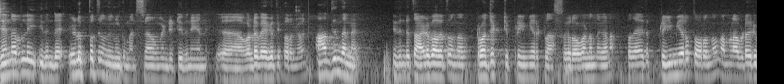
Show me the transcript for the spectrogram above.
ജനറലി ഇതിന്റെ എളുപ്പത്തിൽ നിങ്ങൾക്ക് മനസ്സിലാവാൻ വേണ്ടിയിട്ട് ഇതിനെ ഞാൻ വളരെ വേഗത്തിൽ പറഞ്ഞു ആദ്യം തന്നെ ഇതിന്റെ താഴെ ഭാഗത്ത് വന്ന project premiere class zero one എന്ന് കാണാം. അപ്പോൾ അതായത് പ്രീമിയർ തുറന്നു. നമ്മൾ അവിടെ ഒരു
